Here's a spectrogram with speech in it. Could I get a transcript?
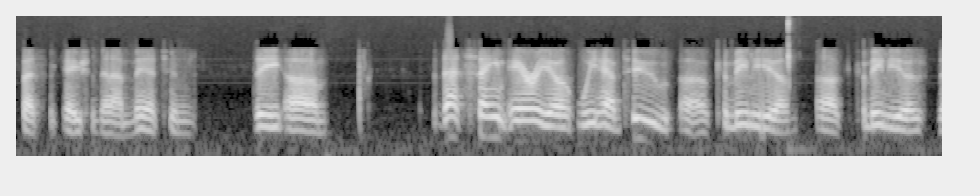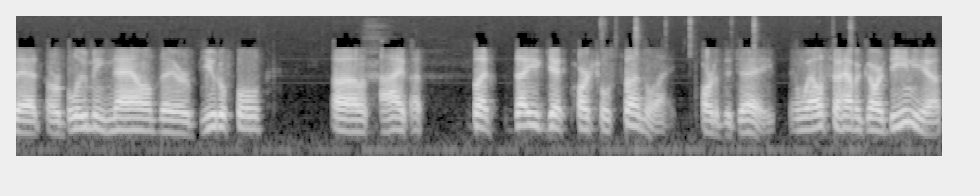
specification that I mentioned. The um, that same area, we have two uh, camellia uh, camellias that are blooming now. They're beautiful, uh, I, uh, but they get partial sunlight part of the day. And we also have a gardenia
